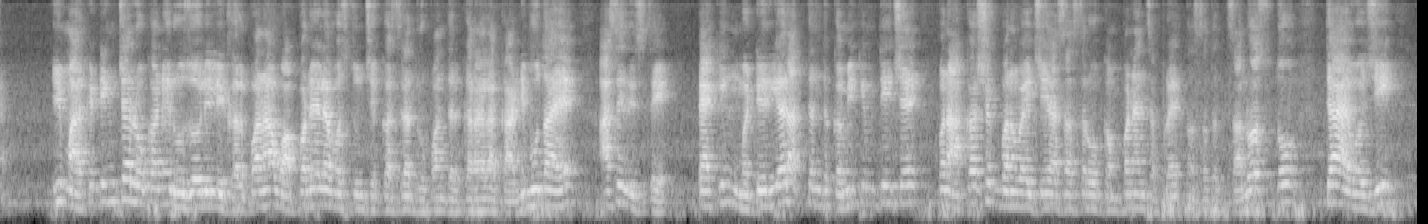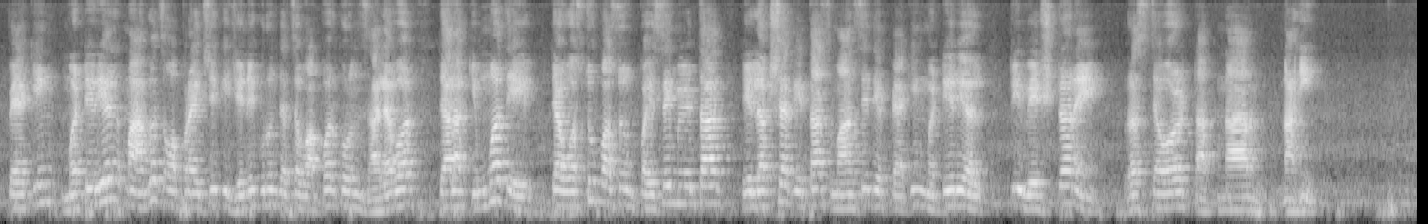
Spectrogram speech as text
ही मार्केटिंगच्या लोकांनी रुजवलेली कल्पना वापरलेल्या वस्तूंचे कचऱ्यात रूपांतर करायला कारणीभूत आहे. असे दिसते. पॅकिंग मटेरियल अत्यंत कमी किमतीचे पण आकर्षक बनवायचे असा सर्व कंपन्यांचा प्रयत्न सतत चालू असतो. त्याऐवजी पॅकिंग मटेरियल मागच वापरायचे की जेणेकरून त्याचा वापर करून झाल्यावर त्याला किंमत येईल. त्या वस्तूपासून पैसे मिळतात. हे लक्षात येताच माणसे ते पॅकिंग मटेरियल ती वेस्टने रस्त्यावर टाकणार नाही.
